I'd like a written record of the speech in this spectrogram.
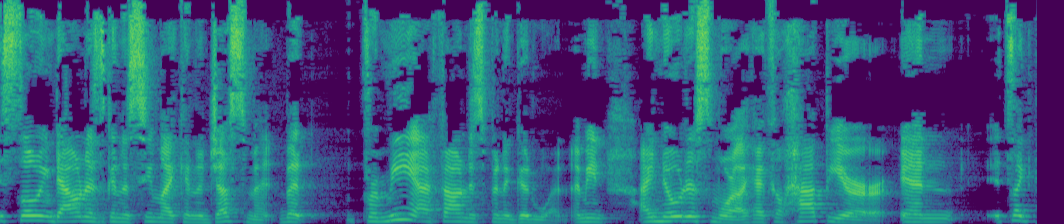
slowing down is going to seem like an adjustment, but for me, I found it's been a good one. I mean, I notice more, like I feel happier and it's like,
